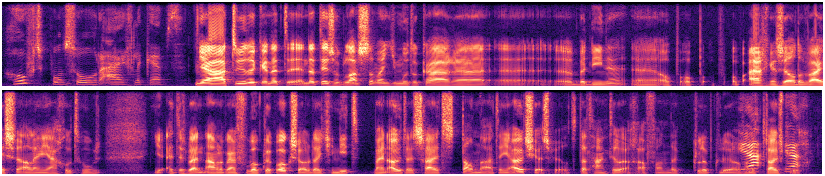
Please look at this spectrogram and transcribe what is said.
hoofdsponsoren eigenlijk hebt. Ja, tuurlijk. En dat, en dat is ook lastig, want je moet elkaar uh, uh, bedienen uh, op, op, op, op eigenlijk eenzelfde wijze. Alleen ja, goed, hoe, je, het is bij, namelijk bij een voetbalclub ook zo dat je niet bij een uitwedstrijd standaard in je uitshirt speelt. Dat hangt heel erg af van de clubkleur Ja, van de thuisploeg. ja.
